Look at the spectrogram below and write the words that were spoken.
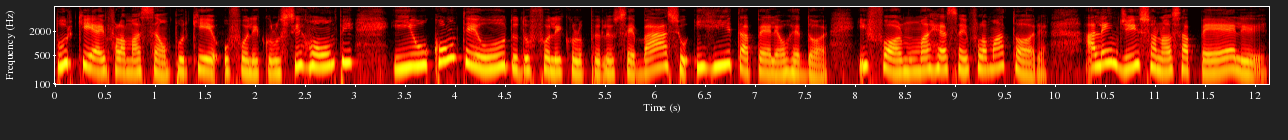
Por que a inflamação? Porque o folículo se rompe e o conteúdo do folículo pilosebáceo irrita a pele ao redor e forma uma reação inflamatória. Além disso, a nossa pele,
